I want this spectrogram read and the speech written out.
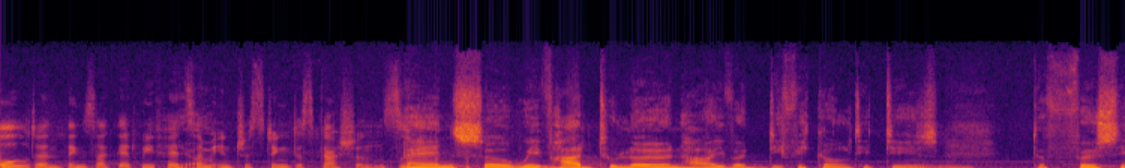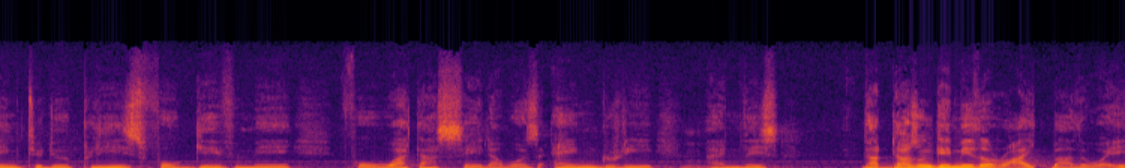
pulled and things like that. We've had Yeah. some interesting discussions. and so we've had to learn, however difficult it is, Mm-hmm. the first thing to do, please forgive me for what I said. I was angry Mm-hmm. and this. That doesn't give me the right, by the way,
